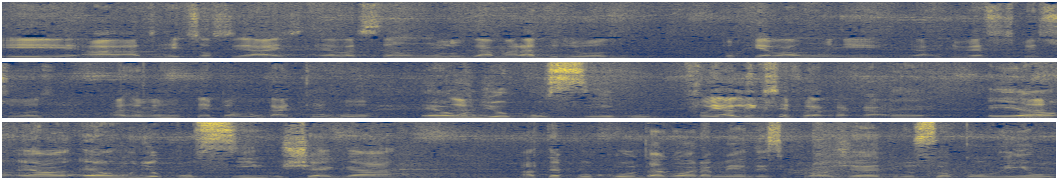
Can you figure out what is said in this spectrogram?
E as redes sociais, elas são um lugar maravilhoso, porque ela une as diversas pessoas, mas ao mesmo tempo é um lugar de terror. é né? onde eu consigo. Foi ali que você foi atacado. É, é, é, é onde eu consigo chegar, até por conta agora mesmo desse projeto do Socorrinho,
